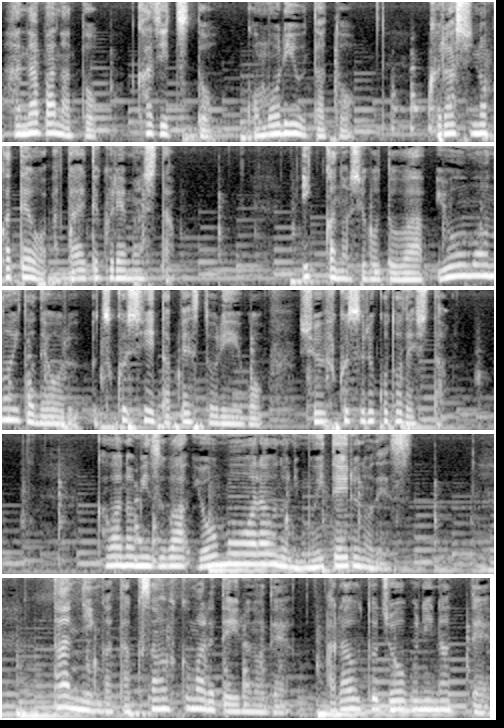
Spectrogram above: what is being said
花々と果実と子守歌と暮らしの糧を与えてくれました。一家の仕事は羊毛の糸で織る美しいタペストリーを修復することでした。川の水は羊毛を洗うのに向いているのです。タンニンがたくさん含まれているので洗うと丈夫になって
